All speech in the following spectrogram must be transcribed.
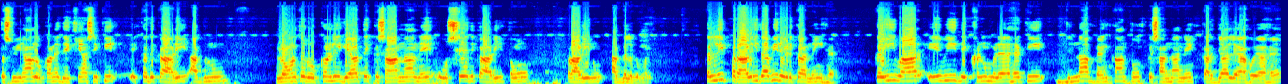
ਤਸਵੀਰਾਂ ਲੋਕਾਂ ਨੇ ਦੇਖੀਆਂ ਸੀ ਕਿ ਇੱਕ ਅਧਿਕਾਰੀ ਅੱਗ ਨੂੰ ਲਾਉਣ ਤੋਂ ਰੋਕਣ ਲਈ ਗਿਆ ਤੇ ਕਿਸਾਨਾਂ ਨੇ ਉਸੇ ਅਧਿਕਾਰੀ ਤੋਂ ਪਰਾਲੀ ਨੂੰ ਅੱਗ ਲਗਵਾਈ। ਕੱਲੀ ਪਰਾਲੀ ਦਾ ਵੀ ਰੇੜਕਾ ਨਹੀਂ ਹੈ। ਕਈ ਵਾਰ ਇਹ ਵੀ ਦੇਖਣ ਨੂੰ ਮਿਲਿਆ ਹੈ ਕਿ ਜਿਨ੍ਹਾਂ ਬੈਂਕਾਂ ਤੋਂ ਕਿਸਾਨਾਂ ਨੇ ਕਰਜ਼ਾ ਲਿਆ ਹੋਇਆ ਹੈ,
